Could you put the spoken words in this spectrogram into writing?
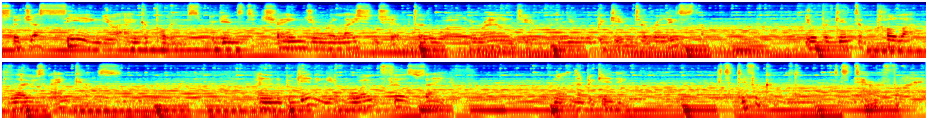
So just seeing your anchor points begins to change your relationship to the world around you, and you begin to release them. You'll begin to pull up those anchors. And in the beginning, it won't feel safe. Not in the beginning. It's difficult. It's terrifying.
